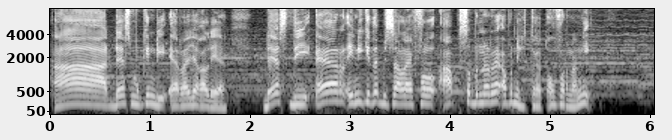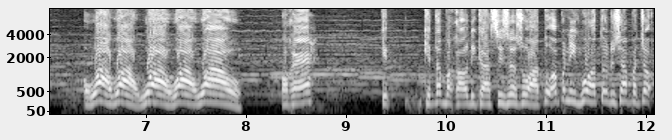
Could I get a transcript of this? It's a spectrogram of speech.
Ah, dash mungkin di R aja kali ya. Dash di R ini kita bisa level up sebenarnya apa nih? Trade over nani. Wow, wow, wow, wow, wow. Oke. Okay. Kita bakal dikasih sesuatu apa nih? Gue atau siapa, Cok?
